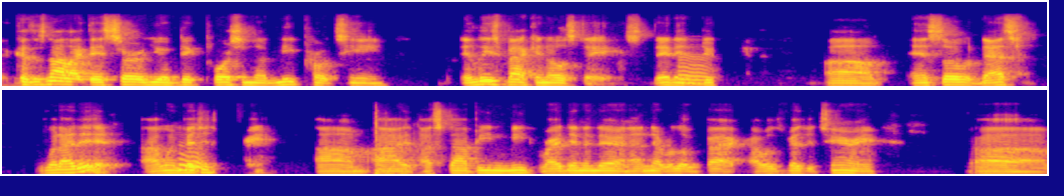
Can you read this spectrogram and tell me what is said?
because it's not like they serve you a big portion of meat protein, at least back in those days. They didn't mm. do that. Um, and so that's what I did. I went mm. vegetarian. Um, I, I stopped eating meat right then and there, and I never looked back. I was vegetarian uh,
